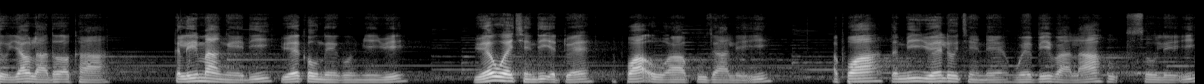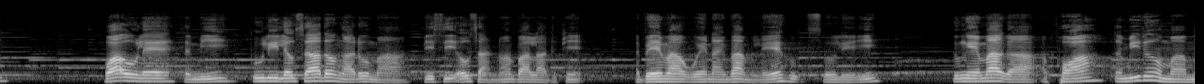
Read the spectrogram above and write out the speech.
သို့ရောက်လာသောအခါကလေးမငယ်သည်ရွဲကုန်တဲ့ကိုမြင်၍ရွဲဝဲချင်သည့်အတွေ့အ ဖွားအိုအားပူဇာလေ၏အဖွားသမီးရွဲလို့ခြင်းနဲ့ဝယ်ပေးပါလားဟုဆိုလေ၏ဘွားအိုလည်းသမီးကူလီလှူစားသောငါတို့မှာပစ္စည်းဥစ္စာနွမ်းပါလာသဖြင့်အဘယ်မှဝယ်နိုင်ပါမလဲဟုဆိုလေ၏သူငယ်မကအဖွားသမီးတို့မှာမ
